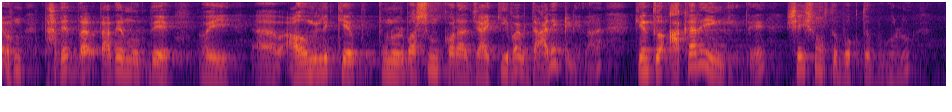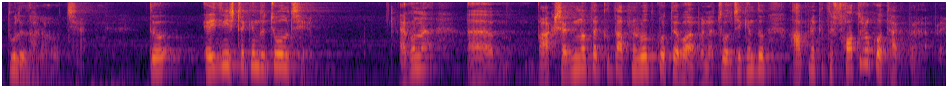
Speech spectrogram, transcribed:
এবং তাদের তাদের মুখ দিয়ে ওই আওয়ামী লীগকে পুনর্বাসন করা যায় কীভাবে ডাইরেক্টলি না, কিন্তু আকারে ইঙ্গিতে সেই সমস্ত বক্তব্যগুলো তুলে ধরা হচ্ছে। তো এই জিনিসটা কিন্তু চলছে। এখন বাক স্বাধীনতা কিন্তু আপনি রোধ করতে পারবেন না, চলছে কিন্তু আপনাকে তো সতর্ক থাকতে হবে।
